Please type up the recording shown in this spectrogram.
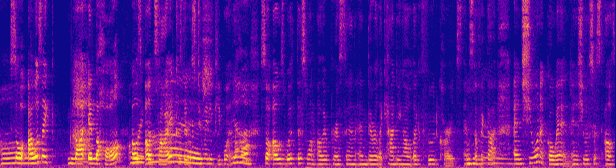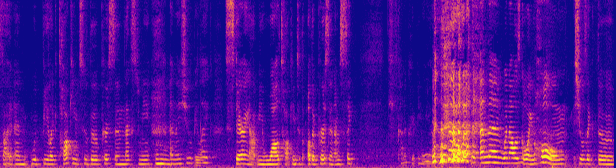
Oh. So I oh. was like not in the hall. I Oh was outside because there was too many people in Yeah. the hall. So I was with this one other person, and they were like handing out like food cards and stuff like that. And she wouldn't go in, and she was just outside and would be like talking to the person next to me, Mhm. and then she would be like staring at me while talking to the other person. I'm just like. She's kind of creeping me out. and then when I was going home, she was like the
